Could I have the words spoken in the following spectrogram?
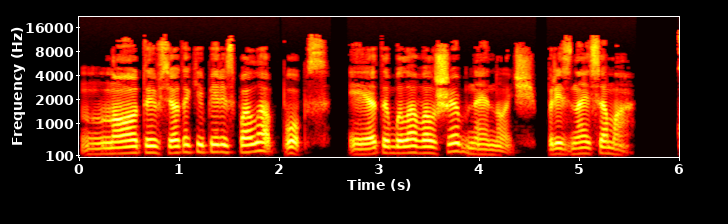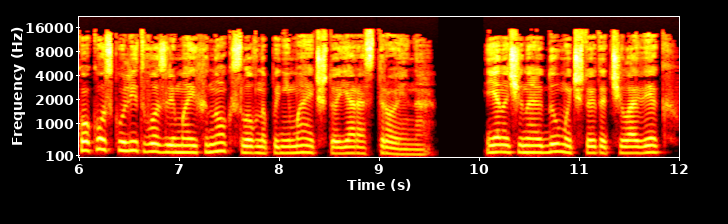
Но ты все-таки переспала, Попс. И это была волшебная ночь, признай сама. Коко скулит возле моих ног, словно понимает, что я расстроена. Я начинаю думать, что этот человек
